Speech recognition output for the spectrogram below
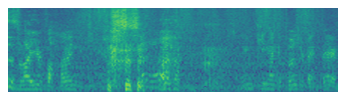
This is why you're behind the camera. Shut up. Making King like a poser back there.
